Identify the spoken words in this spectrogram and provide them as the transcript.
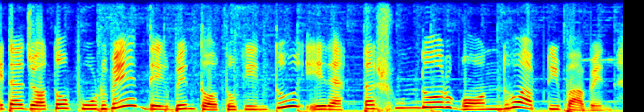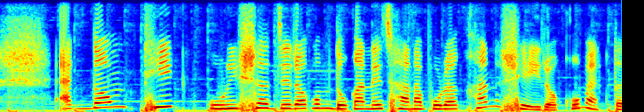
এটা যত পুড়বে, দেখবেন তত কিন্তু এর একটা সুন্দর গন্ধ আপনি পাবেন। একদম ঠিক উড়িষ্যার যেরকম দোকানে ছানা পোড়া খান, সেই রকম একটা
